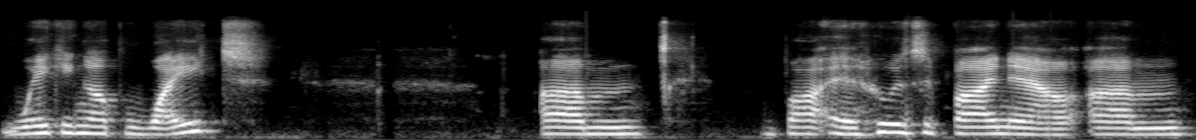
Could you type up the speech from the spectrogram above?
Waking Up White. Um, by, who is it by now? Um,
